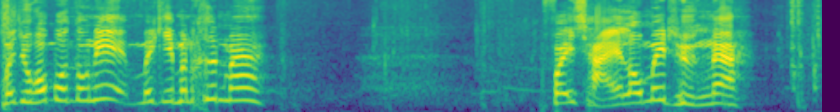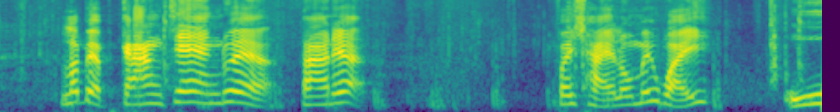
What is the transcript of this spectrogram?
มาอยู่ข้างบนตรงนี้เมื่อกี้มันขึ้นมา ไฟฉายเราไม่ถึงนะแล้วแบบกลางแจ้งด้วยตาเนี้ย ไฟฉายเราไม่ไหวโอ้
